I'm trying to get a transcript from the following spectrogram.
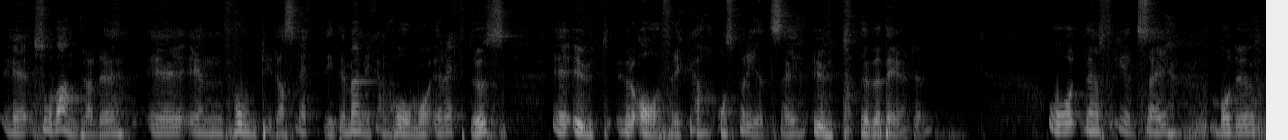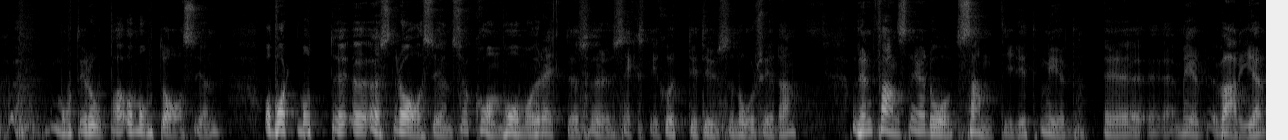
eh, så vandrade eh, en forntida släkting till människan, Homo erectus, eh, ut ur Afrika och spred sig ut över världen. Och den spred sig både mot Europa och mot Asien. Och bort mot eh, östra Asien så kom Homo erectus för 60-70 000 år sedan. Den fanns där då samtidigt med, eh, med vargen.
